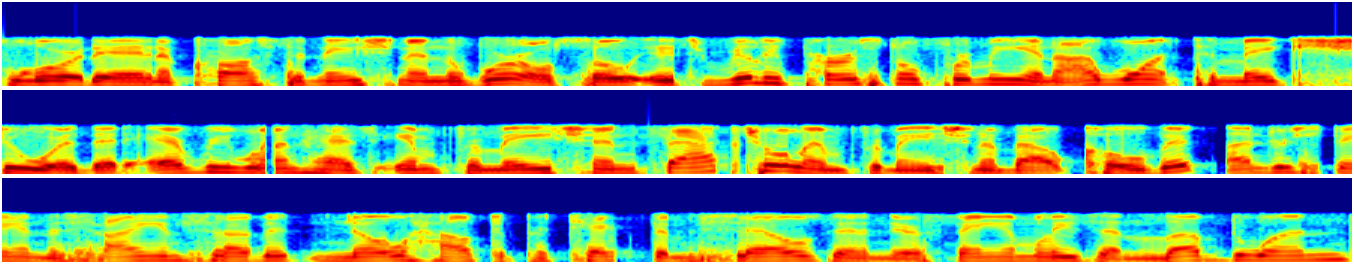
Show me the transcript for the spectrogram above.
Florida and across the nation and the world. So it's really personal for me, and I want to make sure that everyone has information, factual information about COVID, understand the science of it, know how to protect themselves and their families and loved ones,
